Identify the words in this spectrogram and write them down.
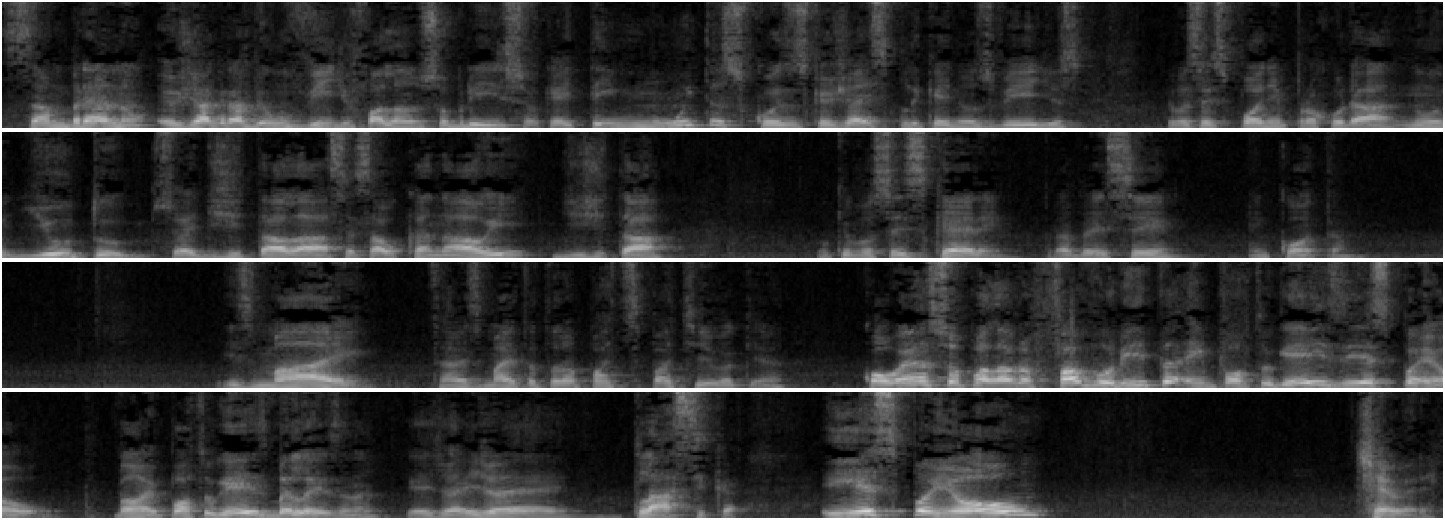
Sambrano, eu já gravei um vídeo falando sobre isso, ok? Tem muitas coisas que eu já expliquei nos vídeos e vocês podem procurar no YouTube. Só é digitar lá, acessar o canal e digitar o que vocês querem para ver se encontram. Smile, Smile está toda participativa aqui, né? Qual é a sua palavra favorita em português e espanhol? Bom, em português, beleza, né? Porque já, já é clássica. Em espanhol, chévere.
